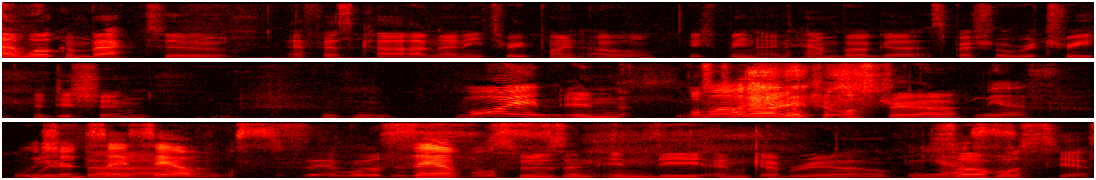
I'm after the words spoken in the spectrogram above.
And welcome back to FSK 93.0. Ich bin ein Hamburger Special Retreat Edition Mhm. Moin! in Österreich, Austria. Yes. We With, should say uh, servus. Servus. Servus. Susan, Indy, and Gabrielle. Yes. Servus, yes.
